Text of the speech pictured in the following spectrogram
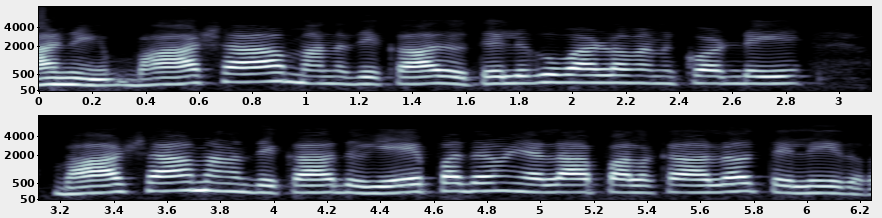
అని భాష మనది కాదు. తెలుగు వాళ్ళం అనుకోండి భాష మనది కాదు. ఏ పదం ఎలా పలకాలో తెలియదు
